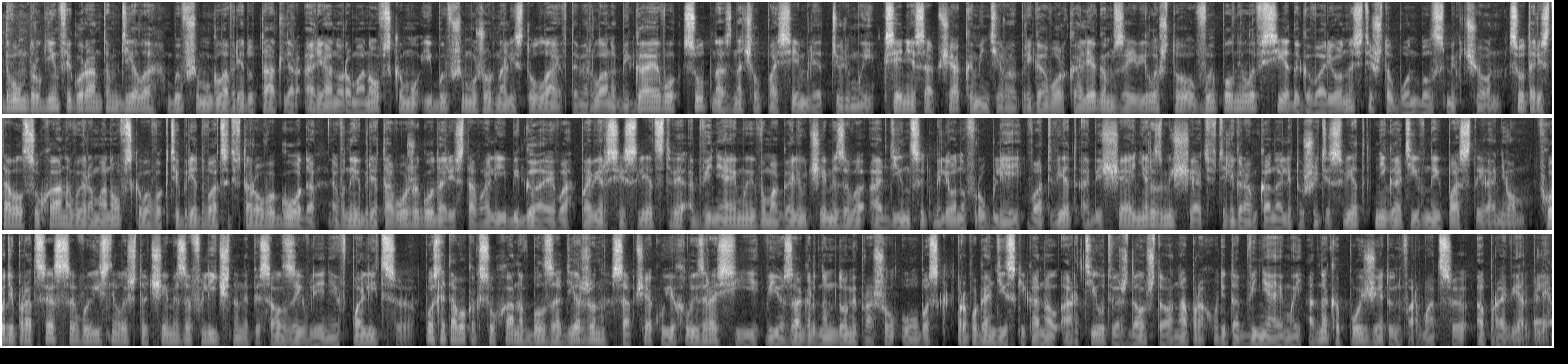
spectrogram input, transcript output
Двум другим фигурантам дела, бывшим бывшему главреду Татлер Ариану Романовскому и бывшему журналисту Лайв Тамерлану Бегаеву суд назначил по 7 лет тюрьмы. Ксения Собчак, комментируя приговор коллегам, заявила, что выполнила все договоренности, чтобы он был смягчен. Суд арестовал Суханова и Романовского в октябре 22 года. В ноябре того же года арестовали и Бегаева. По версии следствия, обвиняемые вымогали у Чемезова 11 миллионов рублей, в ответ обещая не размещать в телеграм-канале «Тушите свет» негативные посты о нем. В ходе процесса вы выяснилось, что Чемезов лично написал заявление в полицию. После того, как Суханов был задержан, Собчак уехала из России. В ее загородном доме прошел обыск. Пропагандистский канал «Арти» утверждал, что она проходит обвиняемой, однако позже эту информацию опровергли.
